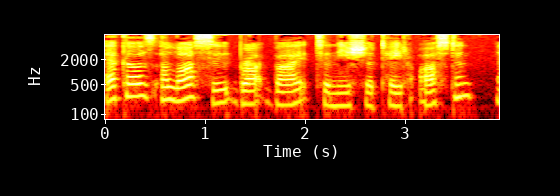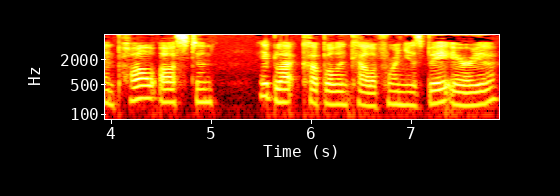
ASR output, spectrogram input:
echoes a lawsuit brought by Tanisha Tate Austin and Paul Austin, a black couple in California's Bay Area,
